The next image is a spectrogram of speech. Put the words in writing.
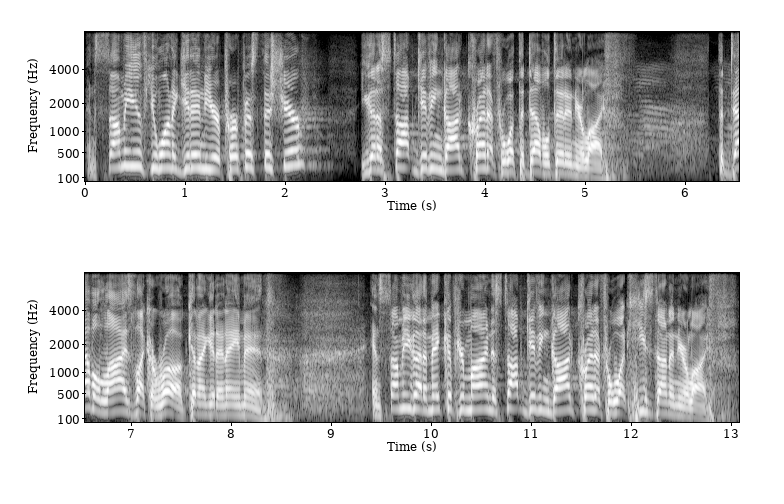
And some of you, if you want to get into your purpose this year, you got to stop giving God credit for what the devil did in your life. The devil lies like a rug. Can I get an amen? And some of you got to make up your mind to stop giving God credit for what he's done in your life.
